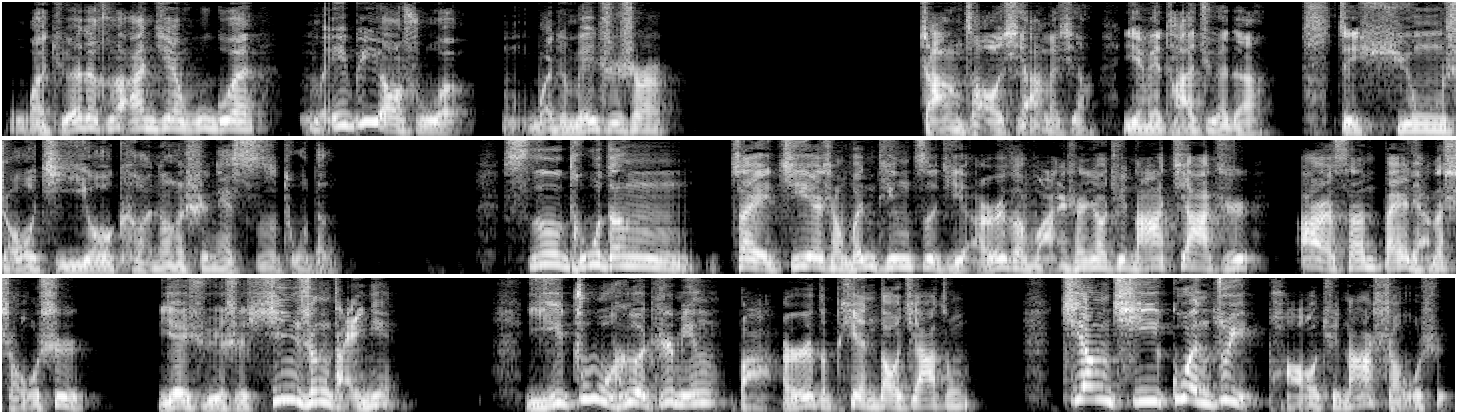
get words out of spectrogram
我觉得和案件无关，没必要说，我就没吱声。张早想了想，因为他觉得。这凶手极有可能是那司徒登。司徒登在街上闻听自己儿子晚上要去拿价值二三百两的首饰，也许是心生歹念，以祝贺之名把儿子骗到家中，将其灌醉，跑去拿首饰。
